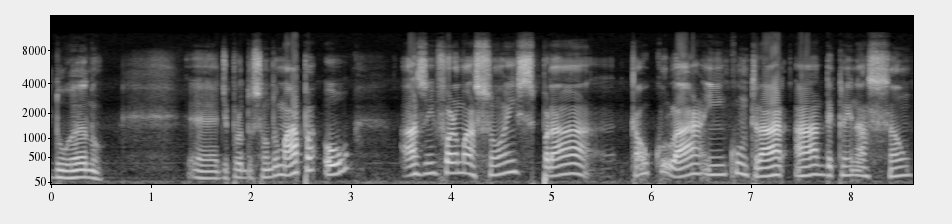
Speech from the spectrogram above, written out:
do ano é, de produção do mapa ou as informações para calcular e encontrar a declinação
